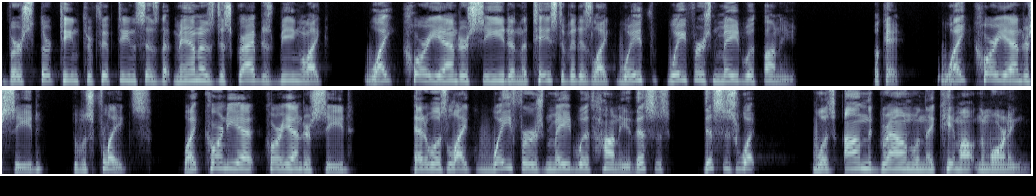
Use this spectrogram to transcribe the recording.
Verse 13 through 15 says that manna is described as being like white coriander seed, and the taste of it is like wafers made with honey. Okay, white coriander seed, it was flakes, white coriander seed, and it was like wafers made with honey. This is this is what was on the ground when they came out in the morning.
